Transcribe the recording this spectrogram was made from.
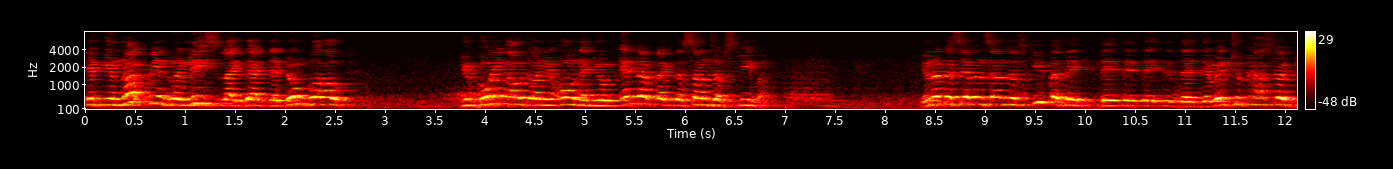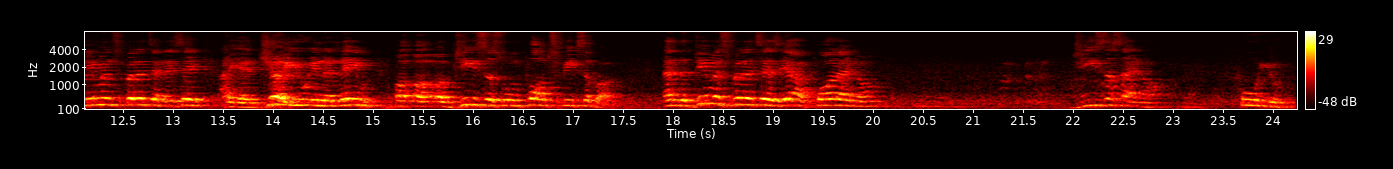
If you're not being released like that, then don't go out. You're going out on your own and you'll end up like the sons of Sceva. You know the seven sons of Sceva? They, they, they, they, they, went to cast out demon spirits and they say, I adjure you in the name of, of, of Jesus whom Paul speaks about. And the demon spirit says, Yeah, Paul I know. Jesus I know. Who are you?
